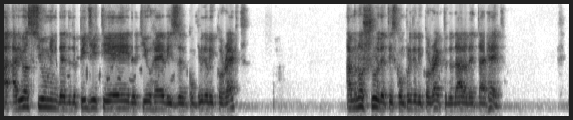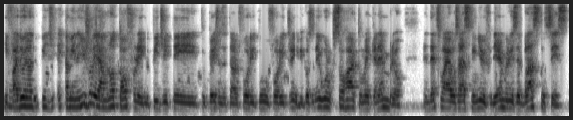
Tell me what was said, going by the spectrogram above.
are you assuming that the PGTA that you have is uh, completely correct? I'm not sure that is completely correct the data that I have. If yeah. I do another PG, I mean, usually I'm not offering PGT to patients that are 42, 43 because they work so hard to make an embryo. And that's why I was asking you if the embryo is a blastocyst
